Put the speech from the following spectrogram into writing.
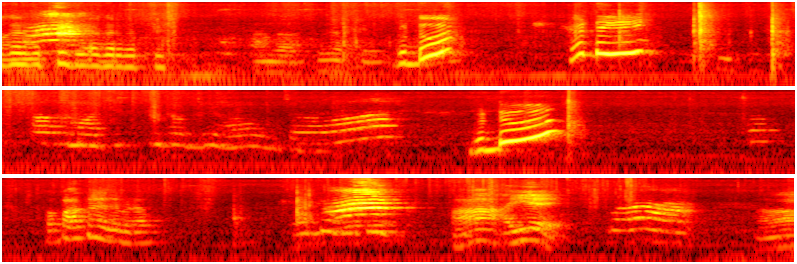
अगरबत्ती अगरबत्ती. गुड्डू? गुड्डी गुड्डू पप्पा आता नाही बेटा हा आई आहे हा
